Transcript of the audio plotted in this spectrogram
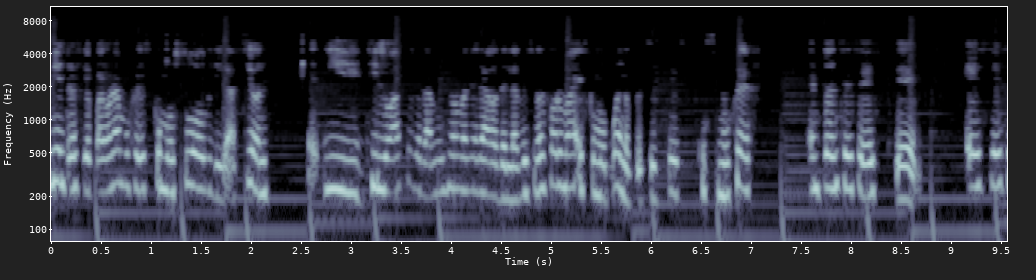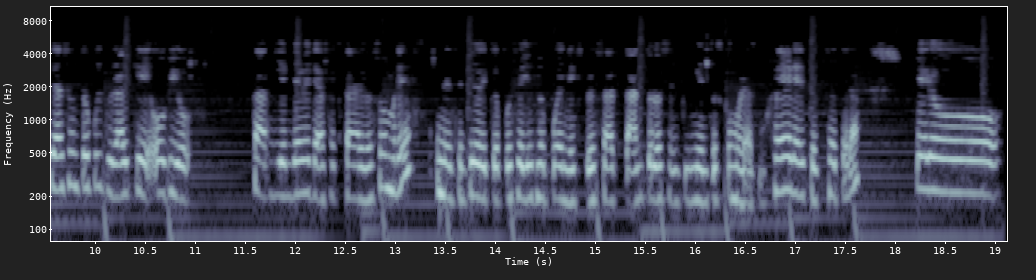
mientras que para una mujer es como su obligación. Y si lo hace de la misma manera o de la misma forma, es como, bueno, pues es es, es mujer. Entonces, este, es ese asunto cultural que, obvio, también debe de afectar a los hombres, en el sentido de que pues ellos no pueden expresar tanto los sentimientos como las mujeres, etcétera. Pero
